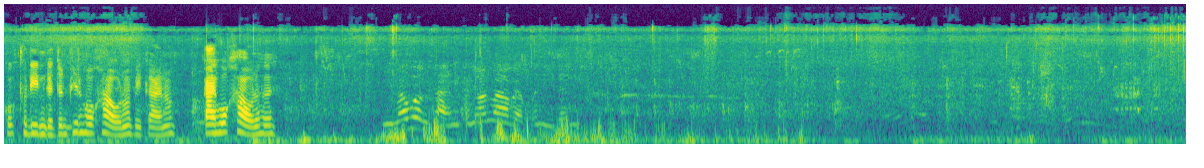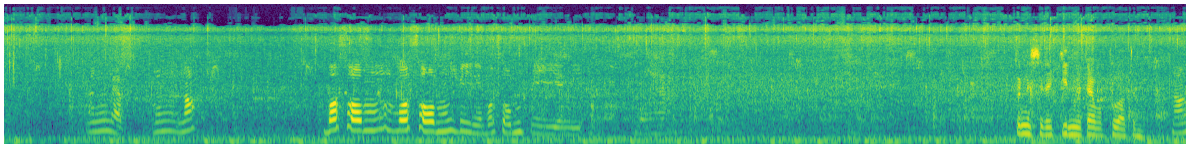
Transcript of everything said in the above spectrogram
กกทดินกับจนพิษหัวเข่าเนาะปีกายเนาะ กายหัวเข่าเลย มีมาเบิ่งทางนี่ก็ย้อนว่าแบบอันนี้ได้นี่มันแบบมันเนาะโบสมโบสมปีนี้โบสมปีอันนี้ตัวนี้สิได้กินมาจากบักถั่วตัวนี้เนาะ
